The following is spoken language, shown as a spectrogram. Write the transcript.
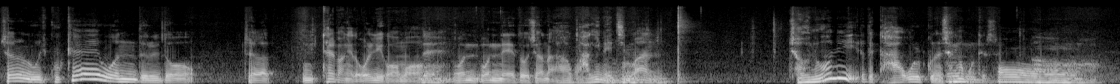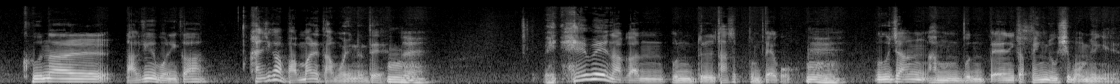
저는 우리 국회의원들도 제가 텔방에도 올리고 뭐 네. 원, 원내도 전화하고 하긴 했지만 전원이 이렇게 다 올 거는 생각 못했어요. 어. 그날 나중에 보니까 한 시간 반 만에 다 모였는데 네. 해외 나간 분들 다섯 분 빼고 음. 의장 한 분 빼니까 165명이에요.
